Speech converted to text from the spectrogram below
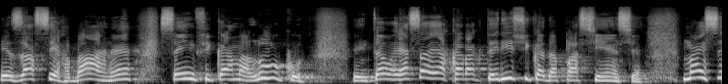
exacerbar, né? Sem ficar maluco. Então, essa é a característica da paciência. Mas uh,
